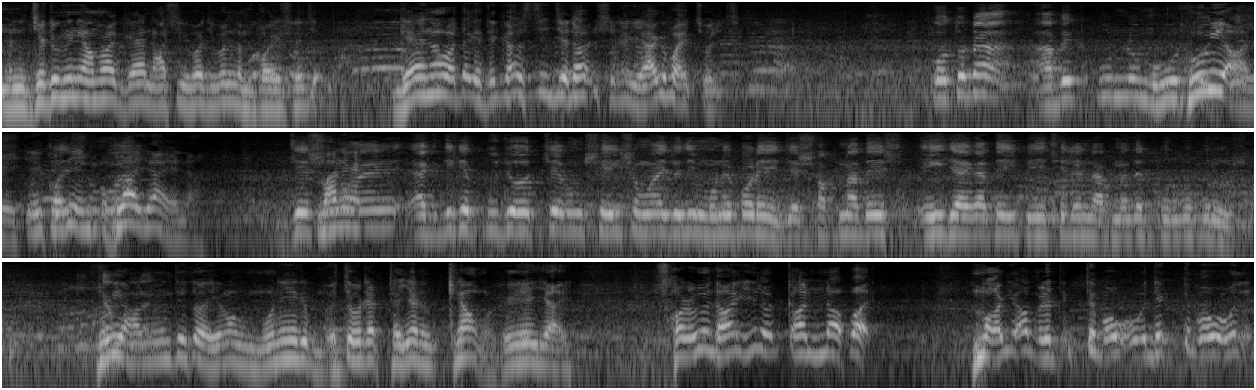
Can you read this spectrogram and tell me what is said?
মানে যেটুকুনি আমার জ্ঞান আশি বছর বললাম বয়স হয়েছে। জ্ঞান হওয়া থেকে দেখে আসছি যেটা সেটা একবার চলছে। কতটা আবেগপূর্ণ মুহূর্ত খুবই আবেগ এই কদিন ভোলা যায় না। যে মানে- সময় একদিকে পুজো হচ্ছে এবং সেই সময় যদি মনে পড়ে যে স্বপ্নাদেশ এই জায়গাতেই পেয়েছিলেন আপনাদের পূর্বপুরুষ খুবই? আনন্দিত এবং মনের ভেতর একটা যেন কেমন হয়ে যায়। সর্বদা যেন কান্না পায়। মাকে আমরা দেখতে পাবো দেখতে পাবো বলে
